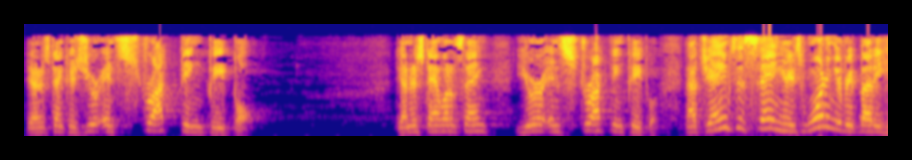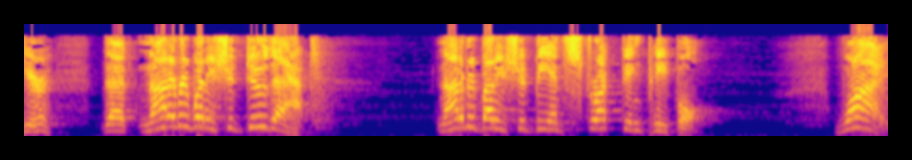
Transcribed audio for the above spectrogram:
Do you understand? Because you're instructing people. Do you understand what I'm saying? You're instructing people. Now James is saying here, he's warning everybody here that not everybody should do that. Not everybody should be instructing people. Why?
